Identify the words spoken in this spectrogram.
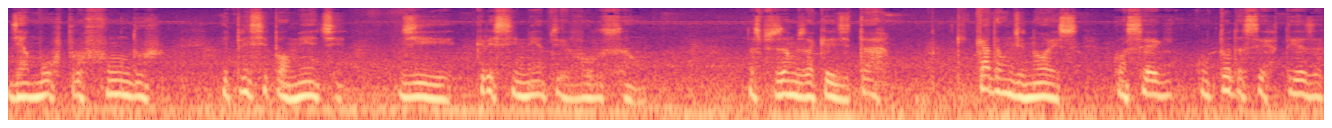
de amor profundo e principalmente de crescimento e evolução. Nós precisamos acreditar que cada um de nós consegue com toda certeza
